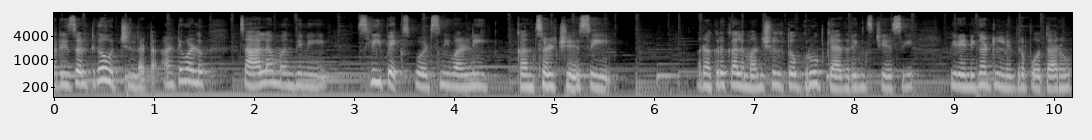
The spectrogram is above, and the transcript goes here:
రిజల్ట్గా వచ్చిందట. అంటే వాళ్ళు చాలామందిని స్లీప్ ఎక్స్పర్ట్స్ని వాళ్ళని కన్సల్ట్ చేసి రకరకాల మనుషులతో గ్రూప్ గ్యాదరింగ్స్ చేసి మీరు ఎన్ని గంటలు నిద్రపోతారు?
